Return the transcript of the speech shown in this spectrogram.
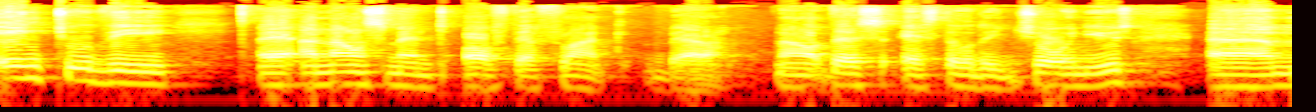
into the uh, announcement of the flag bearer. Now, this is still the joy news. Um,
